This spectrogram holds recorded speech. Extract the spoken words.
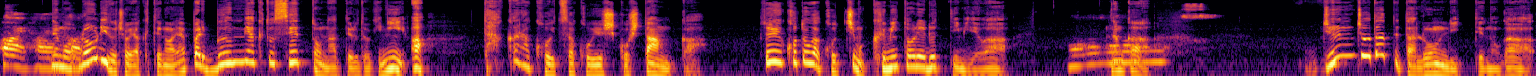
はいはい。でもはい論理の跳躍っていうのはやっぱり文脈とセットになってる時にあだからこいつはこういう思考したんか。ということがこっちも汲み取れるって意味ではなんか順序立ってた論理っていうのが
